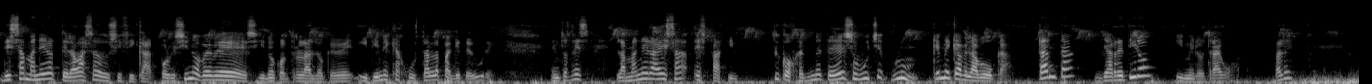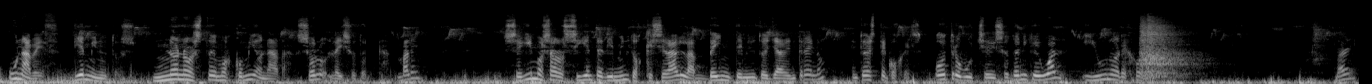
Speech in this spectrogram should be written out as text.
De esa manera te la vas a dosificar, porque si no bebes, si no controlas lo que bebes, y tienes que ajustarla para que te dure. Entonces, la manera esa es fácil. Tú coges, metes eso, buche, blum, ¿qué me cabe la boca? Tanta, ya retiro y me lo trago, ¿vale? Una vez, 10 minutos. No nos hemos comido nada, solo la isotónica, ¿vale? Seguimos a los siguientes 10 minutos, que serán las 20 minutos ya de entreno. Entonces te coges otro buche de isotónica igual y un orejón. ¿Vale?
